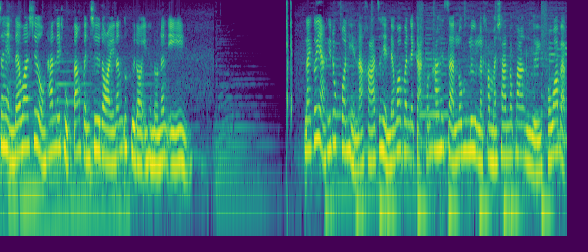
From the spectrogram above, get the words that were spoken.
จะเห็นได้ว่าชื่อของท่านได้ถูกตั้งเป็นชื่อดอยนั่นก็คือดอยอินทนนท์นั่นเอง และก็อย่างที่ทุกคนเห็นนะคะ จะเห็นได้ว่าบรรยากาศค่อนข้างที่จะล่มลื่นและธรรมชาติมากๆเลย เพราะว่าแบบ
